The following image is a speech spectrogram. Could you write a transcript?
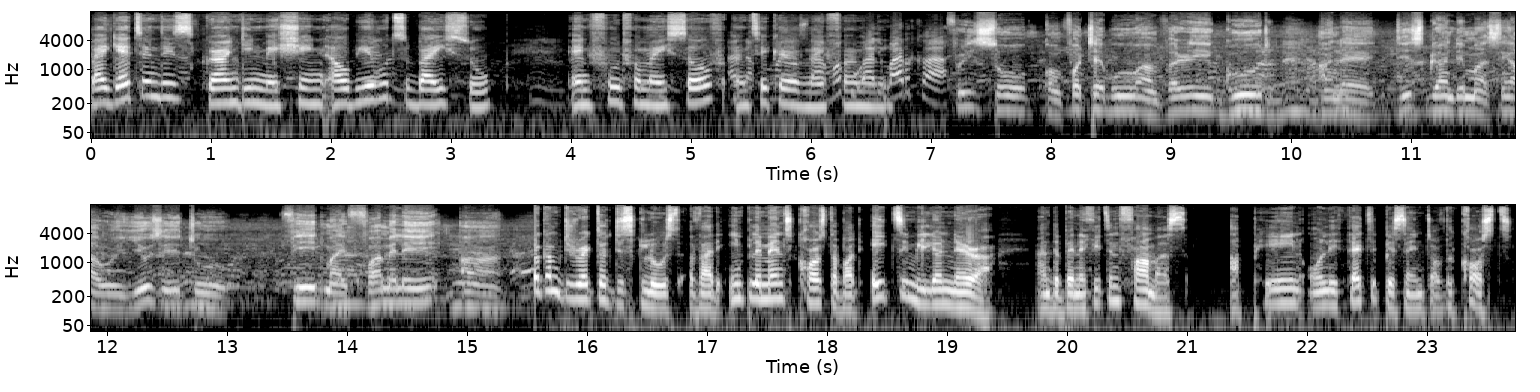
By getting this grinding machine, I'll be able to buy soap and food for myself and take care of my family. Free so comfortable and very good and uh, this grinding machine I will use it to feed my family. Uh. Program director disclosed that the implements cost about 80 million naira and the benefiting farmers are paying only 30% of the costs.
